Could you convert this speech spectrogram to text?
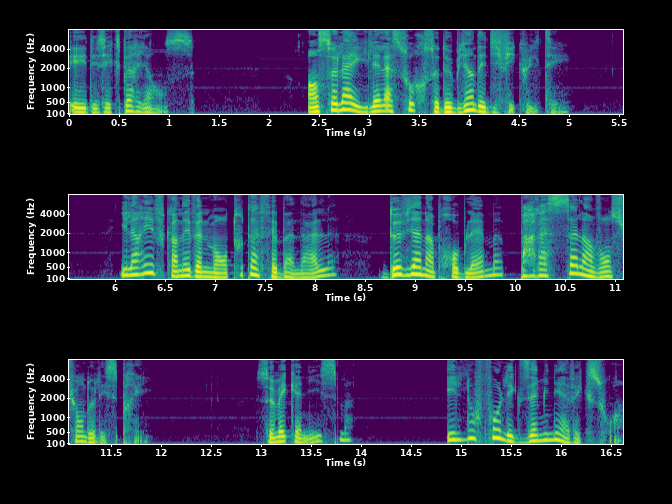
et des expériences. En cela il est la source de bien des difficultés. Il arrive qu'un événement tout à fait banal devienne un problème par la seule invention de l'esprit. Ce mécanisme, il nous faut l'examiner avec soin.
